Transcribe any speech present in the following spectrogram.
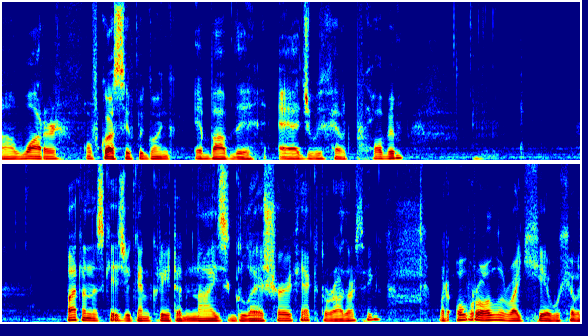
uh, water. Of course if we're going above the edge we have a problem but in this case you can create a nice glacier effect or other thing. But overall right here we have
